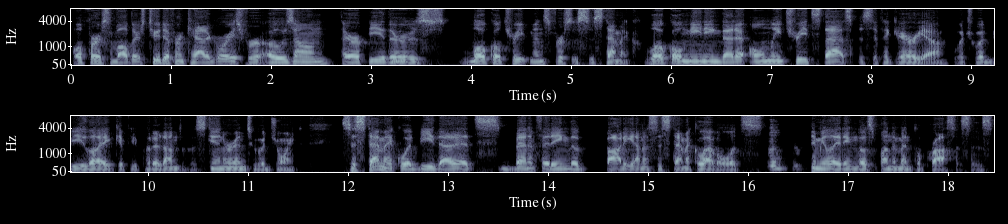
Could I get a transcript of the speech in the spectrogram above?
Well, first of all, there's two different categories for ozone therapy. Mm-hmm. There's local treatments versus systemic. Local meaning that it only treats that specific area, which would be like if you put it onto the skin or into a joint. Systemic would be that it's benefiting the body on a systemic level. It's mm-hmm. stimulating those fundamental processes.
